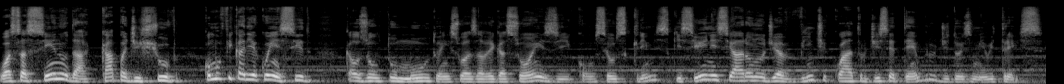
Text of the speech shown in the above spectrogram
O assassino da capa de chuva, como ficaria conhecido, causou tumulto em suas alegações e com seus crimes que se iniciaram no dia 24 de setembro de 2003.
